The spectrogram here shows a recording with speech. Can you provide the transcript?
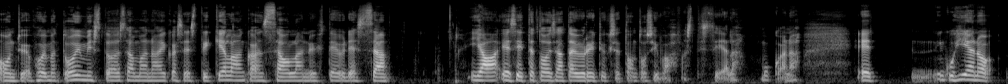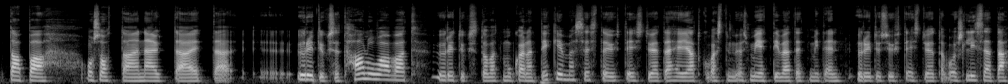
on työvoimatoimistoa samanaikaisesti, Kelan kanssa ollaan yhteydessä ja, ja sitten toisaalta yritykset on tosi vahvasti siellä mukana. Et, niin kuin hieno tapa osoittaa ja näyttää, että yritykset haluavat, yritykset ovat mukana tekemässä sitä yhteistyötä. He jatkuvasti myös miettivät, että miten yritysyhteistyötä voisi lisätä.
